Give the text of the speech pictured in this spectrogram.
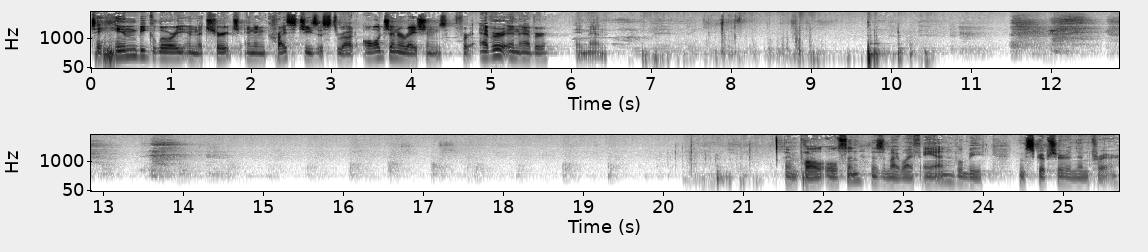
To him be glory in the church and in Christ Jesus throughout all generations, forever and ever. Amen. I'm Paul Olson. This is my wife Anne. We'll be in scripture and then prayer.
